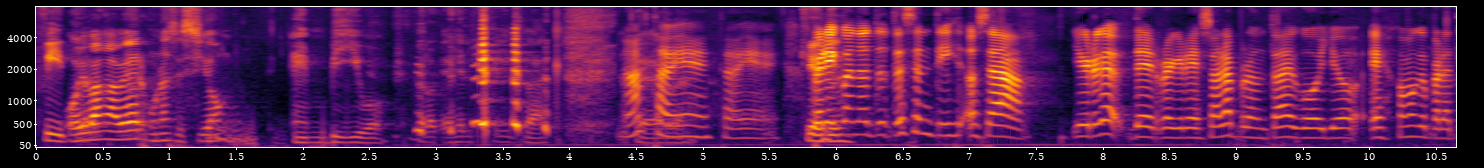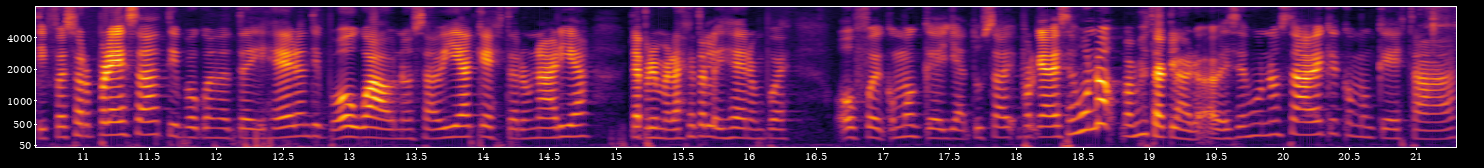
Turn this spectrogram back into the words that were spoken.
feedback. Hoy van a ver una sesión en vivo de lo que es el feedback. No, está verdad. bien, está bien. ¿Qué Pero y es? cuando tú te sentís, o sea, yo creo que de regreso a la pregunta de Goyo, es como que para ti fue sorpresa, tipo cuando te dijeron, tipo, oh, wow, no sabía que esto era un área, la primera vez que te lo dijeron, pues, o fue como que ya tú sabes, porque a veces uno, vamos a estar claro, a veces uno sabe que como que está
